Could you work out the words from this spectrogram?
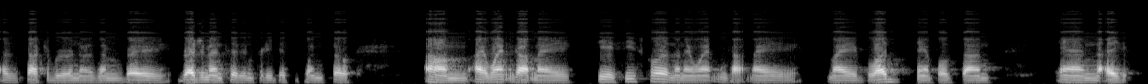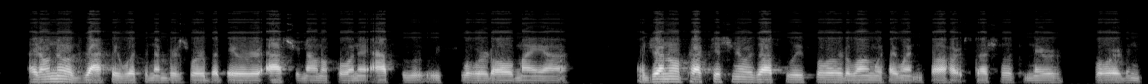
as Dr. Brewer knows, I'm very regimented and pretty disciplined. So um, I went and got my CAC score, and then I went and got my my blood samples done. And I I don't know exactly what the numbers were, but they were astronomical, and it absolutely floored all my uh, my general practitioner was absolutely floored, along with I went and saw a heart specialist, and they were floored. And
